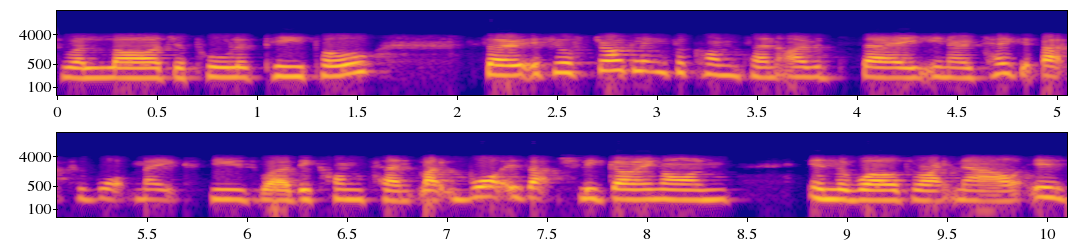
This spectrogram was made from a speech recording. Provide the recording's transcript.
to a larger pool of people. So if you're struggling for content, I would say, you know, take it back to what makes newsworthy content. Like what is actually going on in the world right now is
